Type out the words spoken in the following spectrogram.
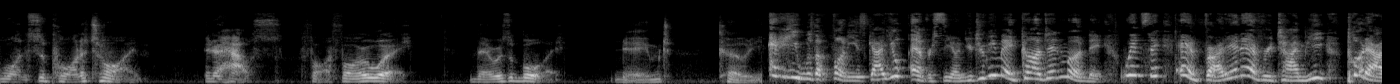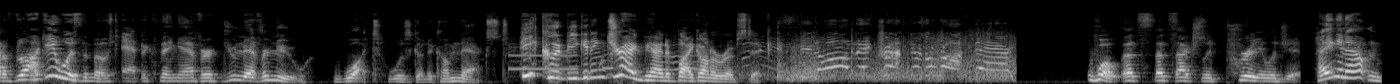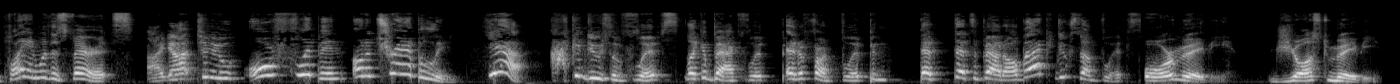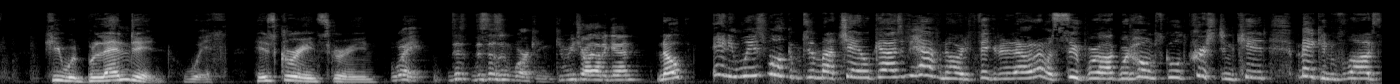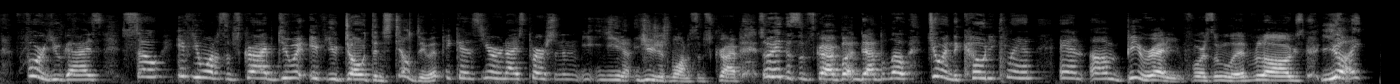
Once upon a time, in a house far, far away, there was a boy named Cody. And he was the funniest guy you'll ever see on YouTube. He made content Monday, Wednesday, and Friday, and every time he put out a vlog, it was the most epic thing ever. You never knew what was gonna come next. He could be getting dragged behind a bike on a rope stick. Whoa, that's that's actually pretty legit. Hanging out and playing with his ferrets. I got two. Or flipping on a trampoline. Yeah, I can do some flips, like a backflip and a front flip, and that that's about all, but I can do some flips. Or maybe, just maybe, he would blend in with his green screen. Wait, this this isn't working. Can we try that again? Nope. Anyways, welcome to my channel, guys. If you haven't already figured it out, I'm a super awkward homeschooled Christian kid making vlogs for you guys. So, if you want to subscribe, do it. If you don't, then still do it because you're a nice person and, you know, you just want to subscribe. So hit the subscribe button down below, join the Cody clan, and, um, be ready for some lit vlogs. Yike!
